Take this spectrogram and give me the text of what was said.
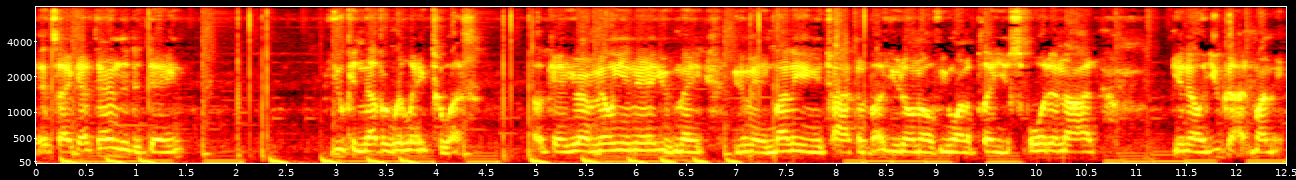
it's like at the end of the day, you can never relate to us. Okay, you're a millionaire. You've made you made money, and you're talking about you don't know if you want to play your sport or not. You know, you got money.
